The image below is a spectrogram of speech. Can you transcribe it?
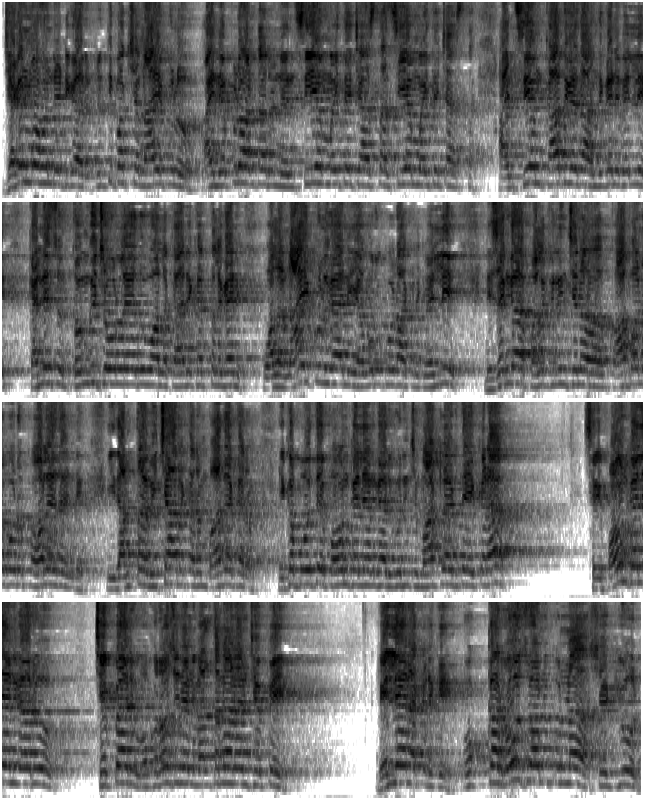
జగన్మోహన్ రెడ్డి గారు ప్రతిపక్ష నాయకులు ఆయన ఎప్పుడూ అంటారు నేను సీఎం అయితే చేస్తా సీఎం అయితే చేస్తా. ఆయన సీఎం కాదు కదా అందుకని వెళ్ళి కనీసం తొంగి చూడలేదు వాళ్ళ కార్యకర్తలు కానీ వాళ్ళ నాయకులు కానీ ఎవరు కూడా అక్కడికి వెళ్ళి నిజంగా పలకరించిన పాపాను కూడా పోలేదండి. ఇదంతా విచారకరం బాధాకరం. ఇకపోతే పవన్ కళ్యాణ్ గారి గురించి మాట్లాడితే ఇక్కడ శ్రీ పవన్ కళ్యాణ్ గారు చెప్పారు ఒక రోజు నేను వెళ్తున్నానని చెప్పి. వెళ్ళారు అక్కడికి. ఒక్క రోజు అనుకున్న షెడ్యూల్.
